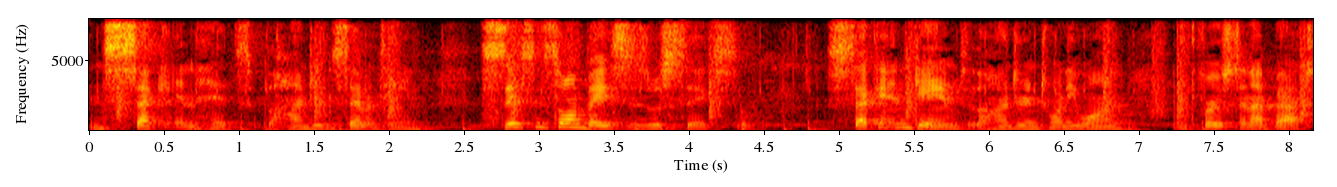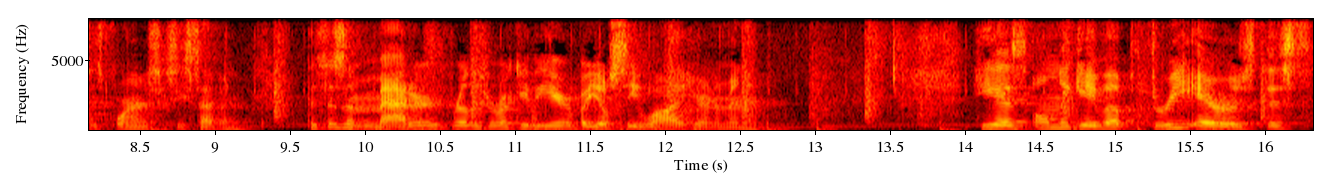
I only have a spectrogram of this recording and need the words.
and second in hits with 117. Sixth in stolen bases with six. Second in games with 121, and first in at bats with 467. This doesn't matter really for rookie of the year, but you'll see why here in a minute. He has only gave up three errors this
